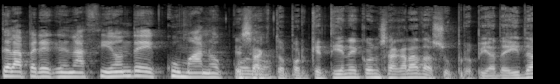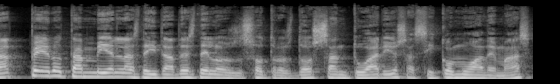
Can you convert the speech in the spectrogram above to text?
de la peregrinación de Kumano Kodo. Exacto, porque tiene consagrada su propia deidad, pero también las deidades de los otros dos santuarios, así como además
